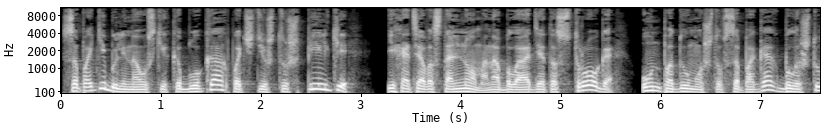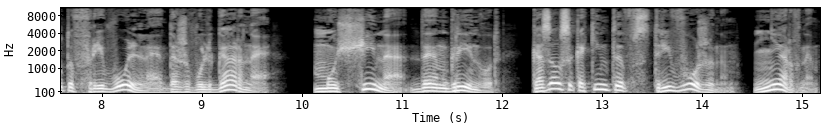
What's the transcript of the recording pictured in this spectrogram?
Сапоги были на узких каблуках, почти что шпильки, и хотя в остальном она была одета строго, он подумал, что в сапогах было что-то фривольное, даже вульгарное. Мужчина, Дэн Гринвуд, казался каким-то встревоженным, нервным.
